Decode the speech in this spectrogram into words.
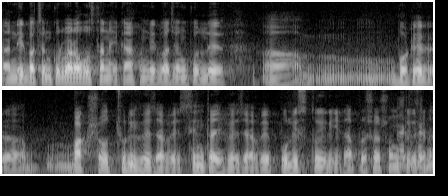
নির্বাচন করবার অবস্থা নেই এখন নির্বাচন করলে ভোটের বাক্স চুরি হয়ে যাবে ছিনতাই হয়ে যাবে পুলিশ তৈরি না প্রশাসন তৈরি না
